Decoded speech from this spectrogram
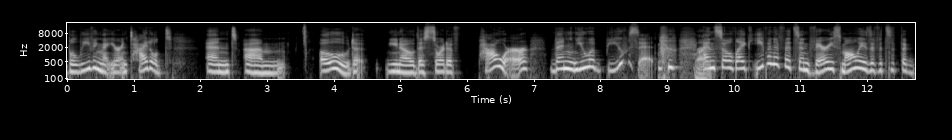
believing that you're entitled and um, owed, you know, this sort of power, then you abuse it. Right. And so, like, even if it's in very small ways, if it's at the,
